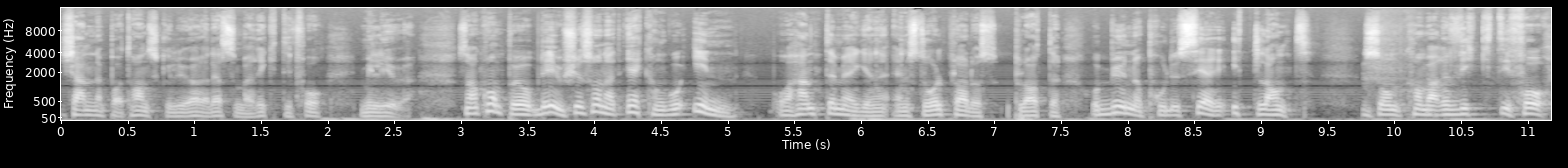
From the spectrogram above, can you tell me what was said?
kjenne på at han skulle gjøre det som er riktig for miljøet. Så han kom på jobb. Det er jo ikke sånn at jeg kan gå inn og hente meg en, en stålplate og begynne å produsere et eller annet som kan være viktig for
